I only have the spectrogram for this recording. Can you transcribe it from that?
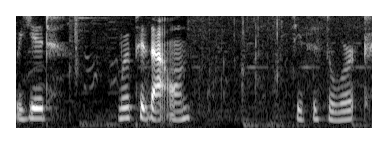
We good? I'm gonna put that on. See if this will work.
